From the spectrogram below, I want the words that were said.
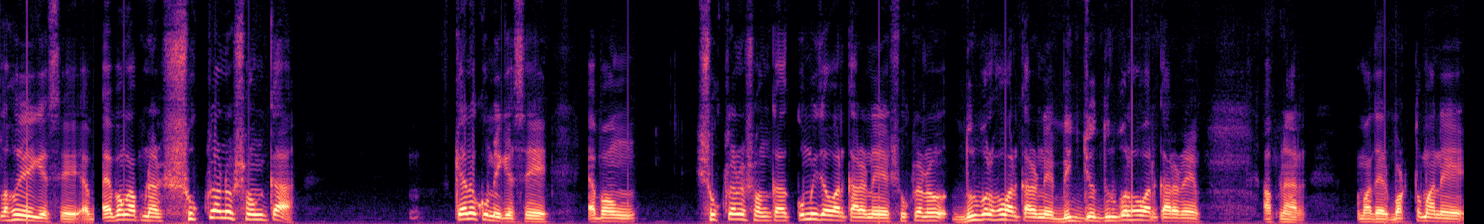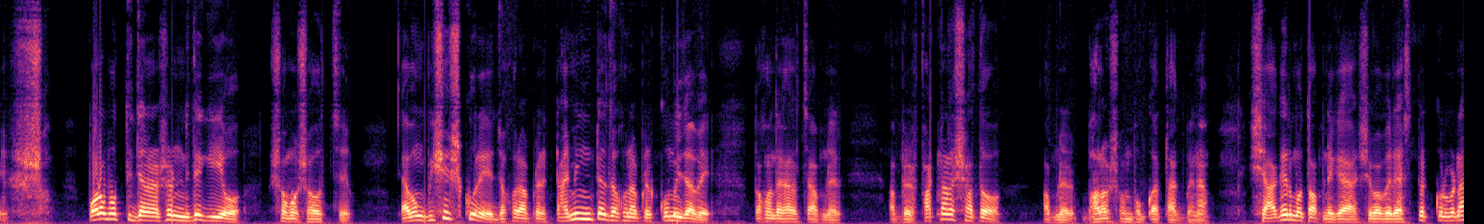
হয়ে গেছে এবং আপনার শুক্রাণু সংখ্যা কেন কমে গেছে এবং শুক্রাণু সংখ্যা কমে যাওয়ার কারণে, শুক্রাণু দুর্বল হওয়ার কারণে, বীর্য দুর্বল হওয়ার কারণে আপনার আমাদের বর্তমানে পরবর্তী জেনারেশন নিতে গিয়েও সমস্যা হচ্ছে। এবং বিশেষ করে যখন আপনার টাইমিংটা যখন আপনার কমে যাবে, তখন দেখা যাচ্ছে আপনার আপনার পার্টনারের সাথেও আপনার ভালো সম্পর্ক আর থাকবে না। সে আগের মতো আপনাকে সেভাবে রেসপেক্ট করবে না।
